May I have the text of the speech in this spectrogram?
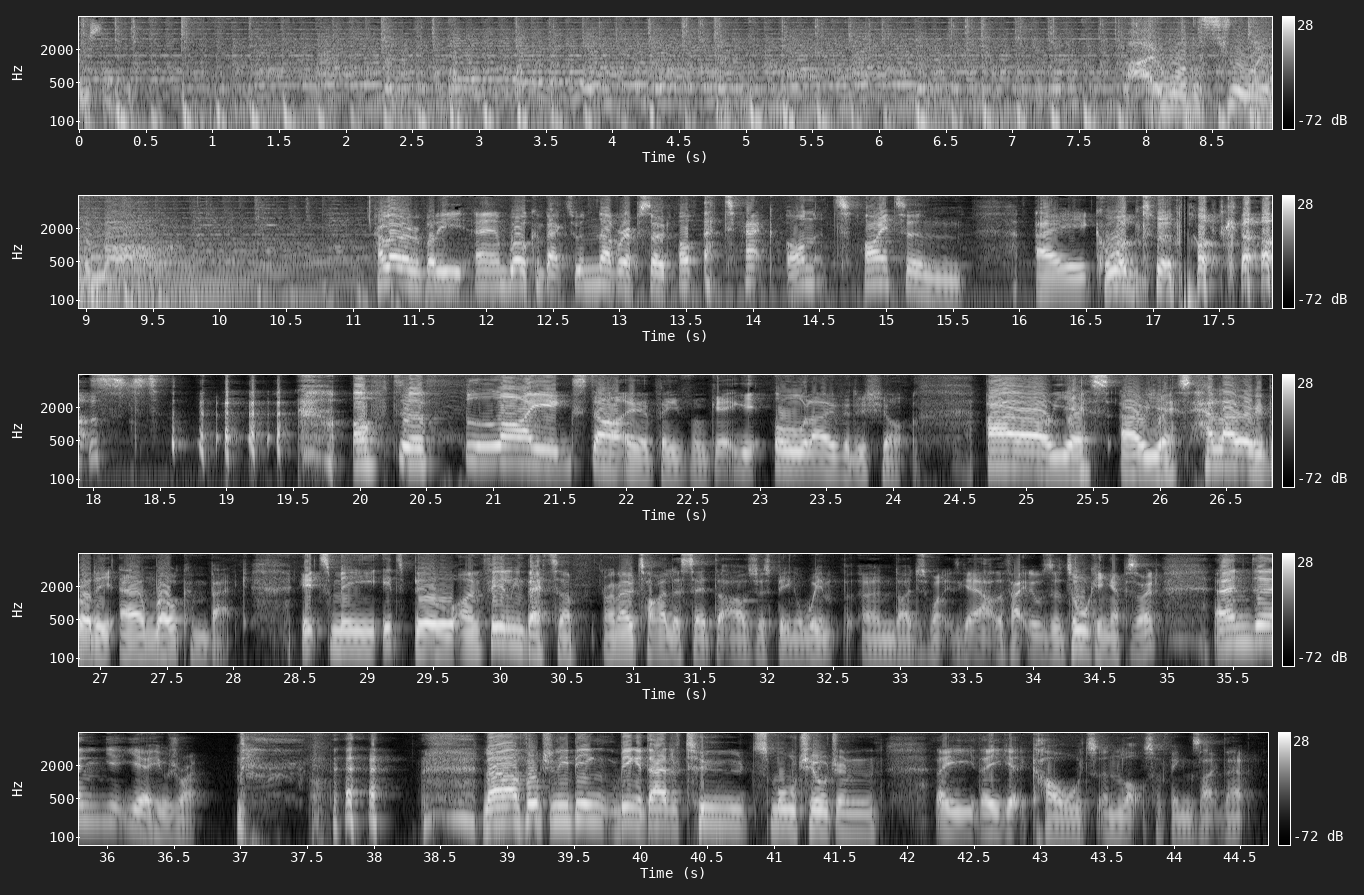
recently. I will destroy them all. Hello, everybody, and welcome back to another episode of Attack on Titan, a coordinate podcast. Off to a flying start here, people, getting it all over the shop. Oh, yes, oh, yes. Hello, everybody, and welcome back. It's me, it's Bill. I'm feeling better. I know Tyler said that I was just being a wimp, and I just wanted to get out of the fact it was a talking episode, and uh, yeah, he was right. now, unfortunately, being being a dad of two small children, they they get colds and lots of things like that.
